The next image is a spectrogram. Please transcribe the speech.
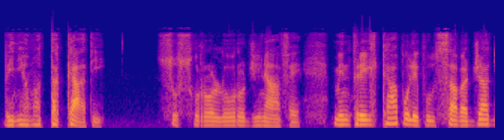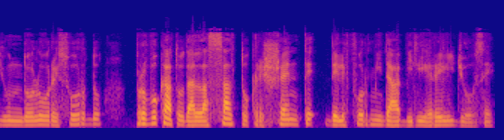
Veniamo attaccati, sussurrò loro Ginafe, mentre il capo le pulsava già di un dolore sordo provocato dall'assalto crescente delle formidabili religiose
